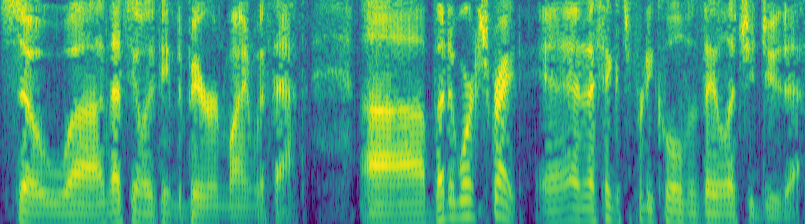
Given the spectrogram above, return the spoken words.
So uh, that's the only thing to bear in mind with that. Uh, but it works great, and I think it's pretty cool that they let you do that.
